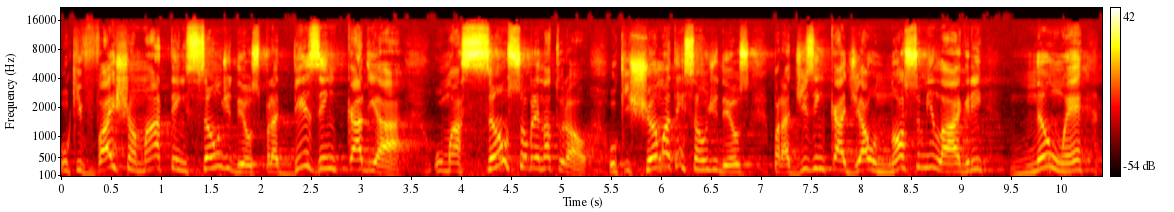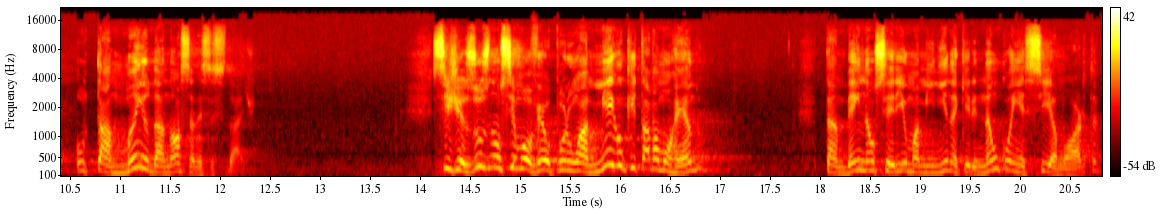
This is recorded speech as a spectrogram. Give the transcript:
O que vai chamar a atenção de Deus para desencadear uma ação sobrenatural, o que chama a atenção de Deus para desencadear o nosso milagre, não é o tamanho da nossa necessidade. Se Jesus não se moveu por um amigo que estava morrendo, também não seria uma menina que ele não conhecia morta,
